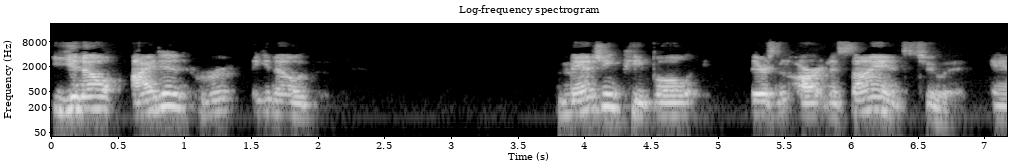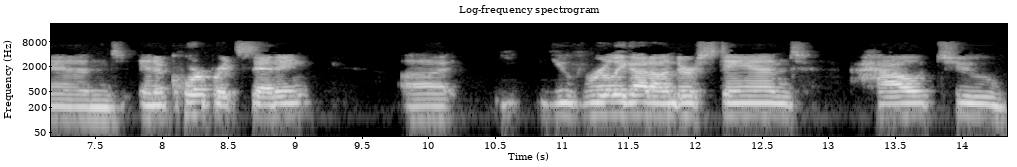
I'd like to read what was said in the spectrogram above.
You know, I didn't, you know, managing people, there's an art and a science to it. And in a corporate setting, uh, you've really got to understand how to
